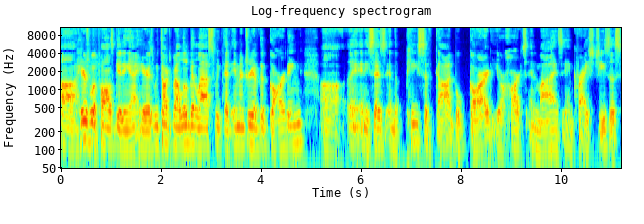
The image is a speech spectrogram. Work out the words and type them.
uh, here's what Paul's getting at here. As we talked about a little bit last week, that imagery of the guarding, uh, and he says, "In the peace of God will guard your hearts and minds in Christ Jesus."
